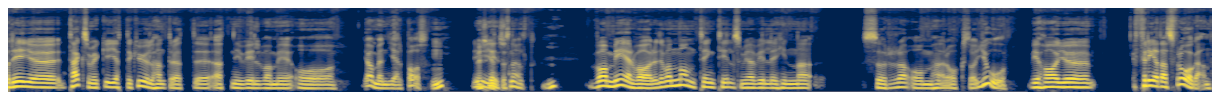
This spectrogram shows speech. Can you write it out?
Och det är ju, tack så mycket, jättekul Hunter att, eh, att ni vill vara med och ja, men hjälpa oss. Mm, det är ju precis. jättesnällt. Mm. Vad mer var det? Det var någonting till som jag ville hinna surra om här också. Jo, vi har ju fredagsfrågan.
